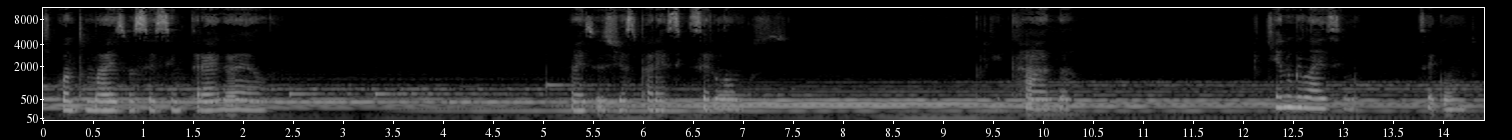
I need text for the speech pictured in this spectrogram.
que quanto mais você se entrega a ela, mas os dias parecem ser longos, porque cada pequeno milésimo segundo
